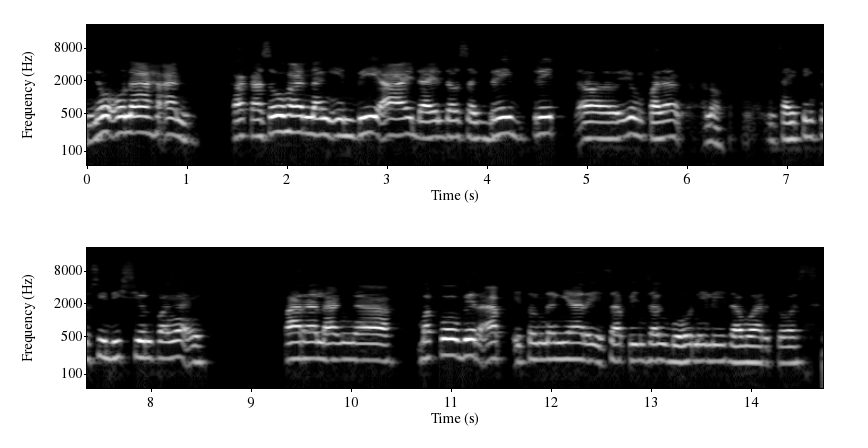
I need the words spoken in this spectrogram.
Inuunahan, kakasuhan ng NBI dahil daw sa grave threat, uh, yung parang, ano, inciting to sedition pa nga eh. Para lang uh, makover up itong nangyari sa pinsang buo ni Lisa Marcos.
